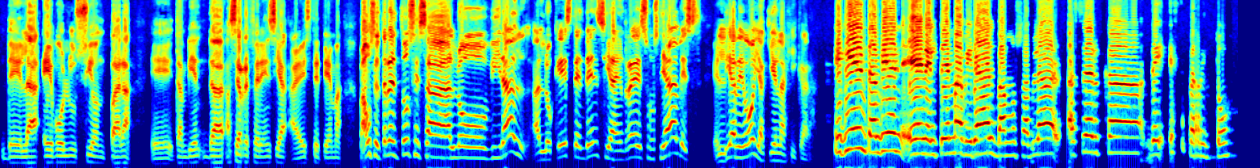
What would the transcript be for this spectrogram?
de la Evolución para eh, también hacer referencia a este tema. Vamos a entrar entonces a lo viral, a lo que es tendencia en redes sociales el día de hoy aquí en La Jicara. Y bien, también en el tema viral vamos a hablar acerca de este perrito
